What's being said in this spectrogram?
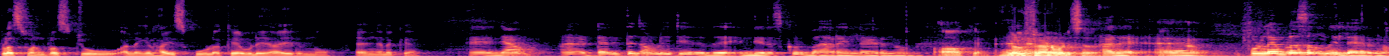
പ്ലസ് വൺ പ്ലസ് ടു അല്ലെങ്കിൽ ഹൈസ്കൂൾ ഒക്കെ എവിടെയായിരുന്നു? എങ്ങനെയൊക്കെ? ഞാൻ ടെൻത്ത് കംപ്ലീറ്റ് ചെയ്തത് ഇന്ത്യൻ സ്കൂൾ ബഹ്റൈനിലായിരുന്നു. ഗൾഫിലാണ് പഠിച്ചത്. അതെ ഫുൾ എ പ്ലസ് ഒന്നും ഇല്ലായിരുന്നു.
